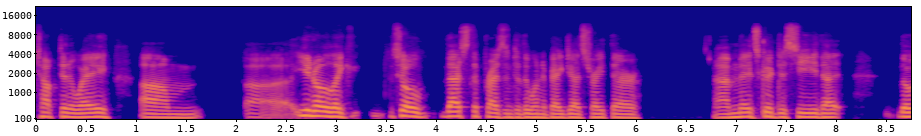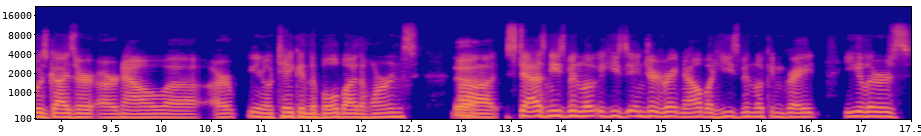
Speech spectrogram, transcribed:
tucked it away. Um, uh, you know, like so that's the present of the Winnipeg Jets right there. Um, it's good to see that those guys are are now uh, are you know taking the bull by the horns. Yeah, Uh, Stastny's been lo- he's injured right now, but he's been looking great. Ehlers,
